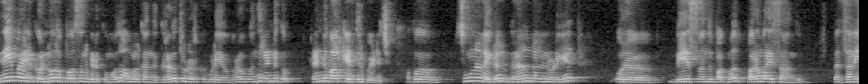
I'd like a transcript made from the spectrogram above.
இதே மாதிரி இருக்க இன்னொரு பர்சனுக்கு எடுக்கும்போது அவங்களுக்கு அந்த கிரகத்தோட இருக்கக்கூடிய உறவு வந்து ரெண்டு ரெண்டு வாழ்க்கை எடுத்துகிட்டு போயிடுச்சு. அப்போ சூழ்நிலைகள் கிரகங்களினுடைய ஒரு பேஸ் வந்து பார்க்கும்போது பரம்பரை சார்ந்து இப்போ சனி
